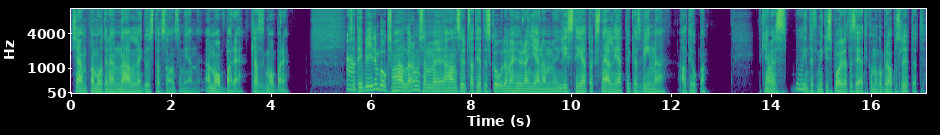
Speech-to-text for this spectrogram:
kämpa mot den här Nalle Gustafsson som är en, en mobbare, klassisk mobbare. Ja. Så det blir en bok som handlar om som, eh, hans utsatthet i skolan och hur han genom listighet och snällhet lyckas vinna alltihopa. Det kan väl mm. inte för mycket spoilat att säga att det kommer gå bra på slutet.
